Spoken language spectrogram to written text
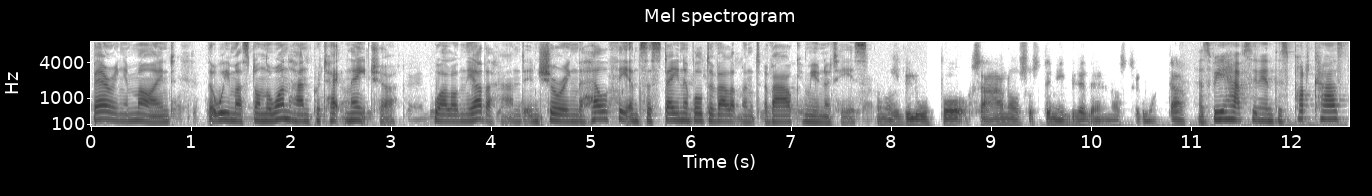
bearing in mind that we must, on the one hand, protect nature while on the other hand ensuring the healthy and sustainable development of our communities. As we have seen in this podcast,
